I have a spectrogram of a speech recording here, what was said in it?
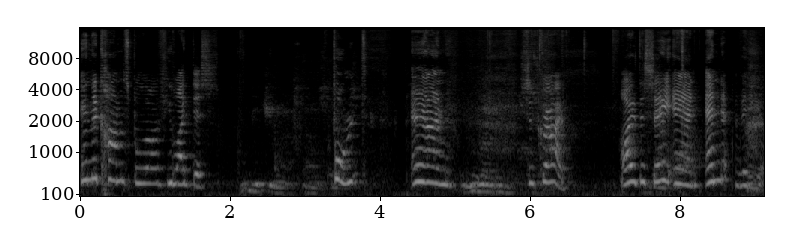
in the comments below if you like this fort. And subscribe. All I have to say and end video.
